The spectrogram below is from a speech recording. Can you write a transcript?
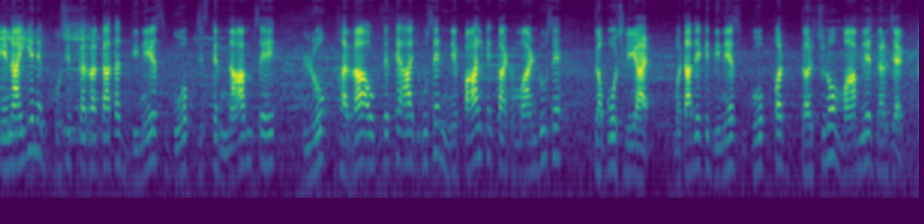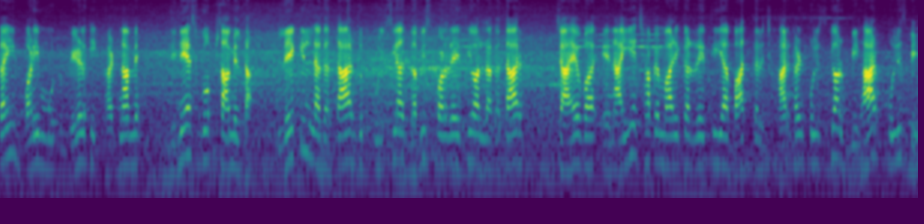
एनआईए ने घोषित कर रखा था, दिनेश गोप, जिसके नाम से ही लोग थर्रा उठते थे, आज उसे नेपाल के काठमांडू से दबोच लिया है। बता दें कि दिनेश गोप पर दर्जनों मामले दर्ज है। कई बड़ी मुठभेड़ की घटना में दिनेश गोप शामिल था। लेकिन लगातार जो पुलिसिया दबिश पड़ रही थी और लगातार चाहे वह एनआईए छापेमारी कर रही थी या बात करें झारखंड पुलिस की और बिहार पुलिस भी,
